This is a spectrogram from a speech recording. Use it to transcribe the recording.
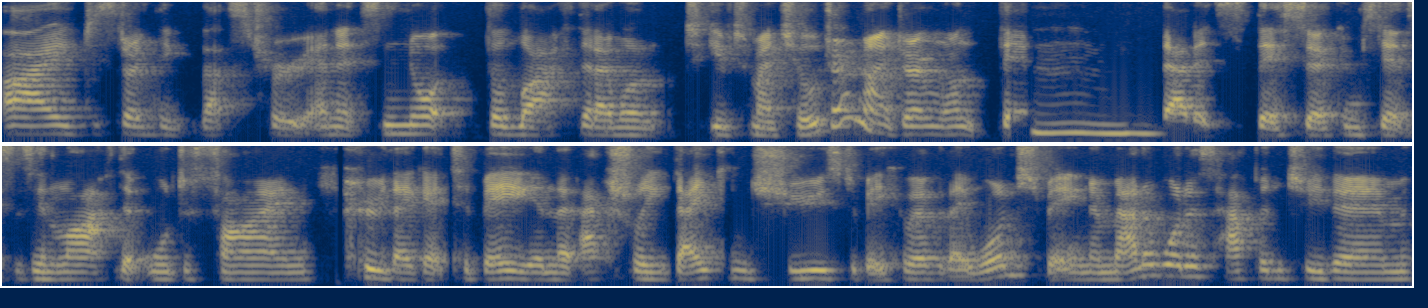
I just don't think that's true. And it's not the life that I want to give to my children. I don't want them mm. that it's their circumstances in life that will define who they get to be and that actually they can choose to be whoever they want to be, no matter what has happened to them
